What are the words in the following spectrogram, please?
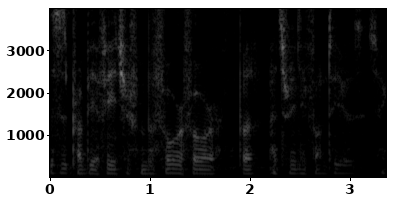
this is probably a feature from before 4, but it's really fun to use. Check.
